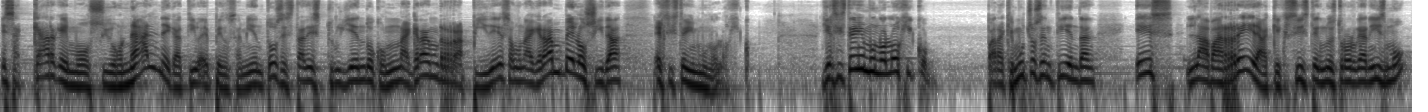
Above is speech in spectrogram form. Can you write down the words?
esa carga emocional negativa de pensamientos está destruyendo con una gran rapidez, a una gran velocidad el sistema inmunológico. Y el sistema inmunológico, para que muchos entiendan, es la barrera que existe en nuestro organismo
